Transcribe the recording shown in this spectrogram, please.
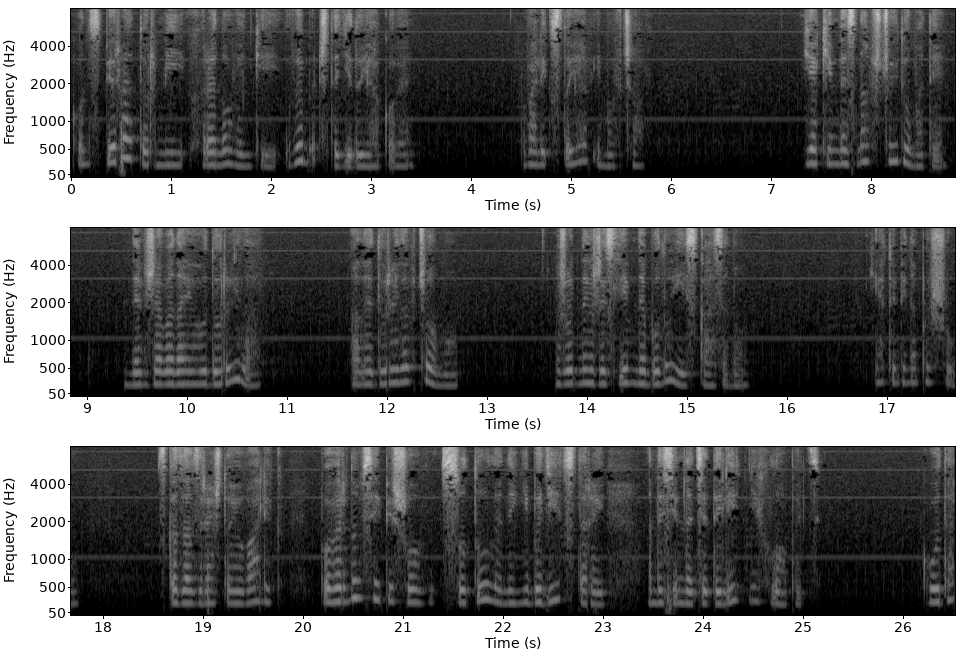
Конспіратор мій хреновенький, вибачте, діду Якове. Валік стояв і мовчав. Яків не знав, що й думати. Невже вона його дурила? Але дурила в чому? Жодних же слів не було їй сказано. Я тобі напишу, сказав зрештою Валік, повернувся і пішов, сутулений, ніби дід старий, а не сімнадцятилітній хлопець. Куда?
